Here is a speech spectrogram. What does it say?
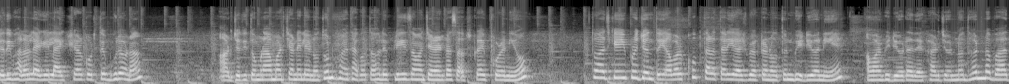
যদি ভালো লাগে লাইক শেয়ার করতে ভুলো না। আর যদি তোমরা আমার চ্যানেলে নতুন হয়ে থাকো, তাহলে প্লিজ আমার চ্যানেলটা সাবস্ক্রাইব করে নিও। তো আজকে এই পর্যন্তই। আবার খুব তাড়াতাড়ি আসবে একটা নতুন ভিডিও নিয়ে। আমার ভিডিওটা দেখার জন্য ধন্যবাদ।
